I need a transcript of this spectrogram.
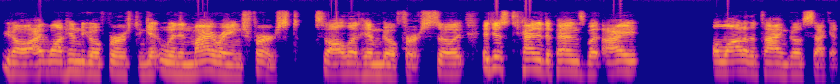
you know, I want him to go first and get within my range first. So I'll let him go first. So it, it just kind of depends, but I a lot of the time go second,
